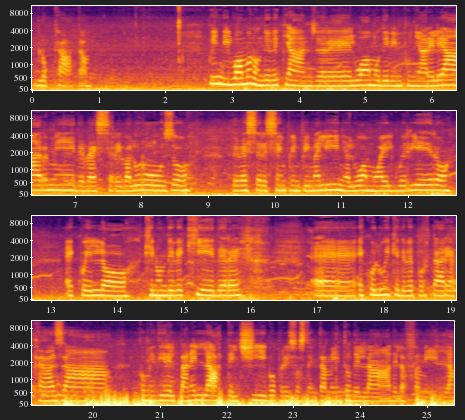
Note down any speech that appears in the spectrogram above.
bloccata. Quindi l'uomo non deve piangere, l'uomo deve impugnare le armi, deve essere valoroso, deve essere sempre in prima linea, l'uomo è il guerriero, è quello che non deve chiedere, è, è colui che deve portare a casa come dire, il pane e il latte, il cibo per il sostentamento della, della famiglia.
